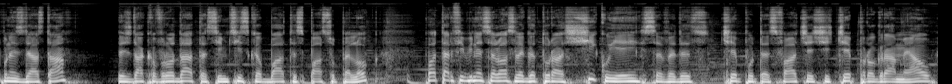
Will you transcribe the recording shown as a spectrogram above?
Spuneți de asta? Deci dacă vreodată simțiți că bateți pasul pe loc, poate ar fi bine să luați legătura și cu ei să vedeți ce puteți face și ce programe au.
